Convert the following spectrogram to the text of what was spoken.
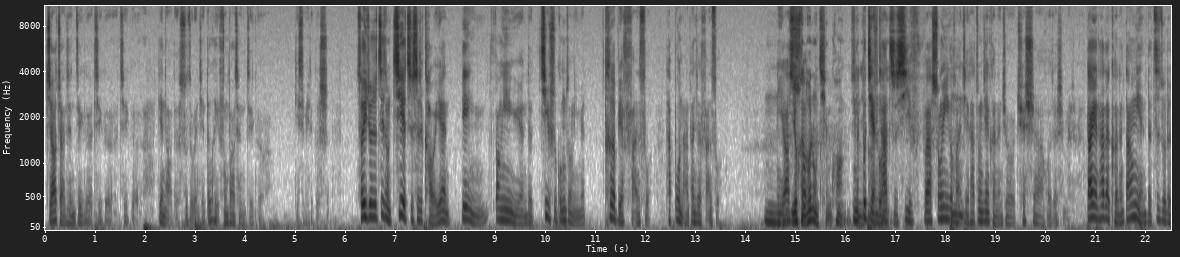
只要转成这个这个这个电脑的数字文件，都可以封包成这个 DCP 的格式。所以就是这种介质是考验电影放映员的技术工种里面特别繁琐，它不难，但就是繁琐。嗯，你要有很多种情况，像你不检查仔细，不要松一个环节，它中间可能就缺失啊，或者什么什么。当然，它的可能当年的制作的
